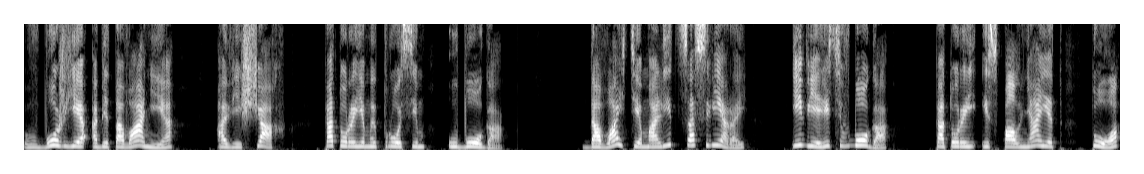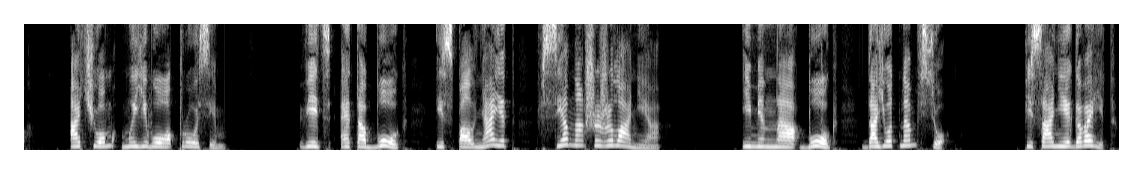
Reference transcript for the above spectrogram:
в Божье обетование о вещах, которые мы просим у Бога. Давайте молиться с верой и верить в Бога, который исполняет то, о чем мы его просим. Ведь это Бог исполняет все наши желания. Именно Бог дает нам все. Писание говорит,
